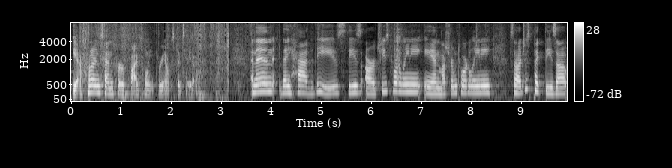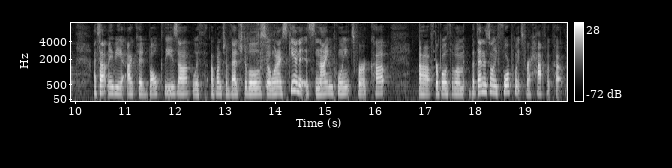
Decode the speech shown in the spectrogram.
Yeah, 110 for 5.3 ounce potato. And then they had these. These are cheese tortellini and mushroom tortellini. So I just picked these up. I thought maybe I could bulk these up with a bunch of vegetables. So when I scanned it, it's nine points for a cup uh, for both of them, but then it's only four points for half a cup.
